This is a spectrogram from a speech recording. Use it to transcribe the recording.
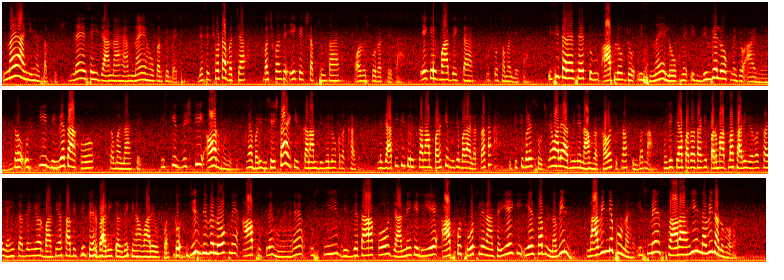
नया ही है सब कुछ। नए से ही जानना है, हम नए होकर के बैठे जैसे छोटा बच्चा बचपन से एक एक शब्द सुनता है और उसको रट लेता है। एक एक बात देखता है, उसको समझ लेता है। इसी तरह से तुम, आप लोग जो इस नए लोक में, इस दिव्य लोक में जो आए हुए हैं तो उसकी दिव्यता को समझना से इसकी दृष्टि और होनी चाहिए। बड़ी विशेषता है कि इसका नाम दिव्य लोक रखा गया मैं जाती थी तो इसका नाम पढ़ के मुझे बड़ा लगता था कि किसी बड़े सोचने वाले आदमी ने नाम रखा हुआ, कितना सुंदर नाम। मुझे क्या पता था कि परमात्मा सारी व्यवस्था यहीं कर देंगे और भाटिया साहब इतनी मेहरबानी कर देंगे हमारे ऊपर। तो जिस दिव्य लोक में आप उतरे हुए हैं, उसकी दिव्यता को जानने के लिए आपको सोच लेना चाहिए कि ये सब नवीन है नाविन्यपूर्ण है। इसमें सारा ही नवीन अनुभव है।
